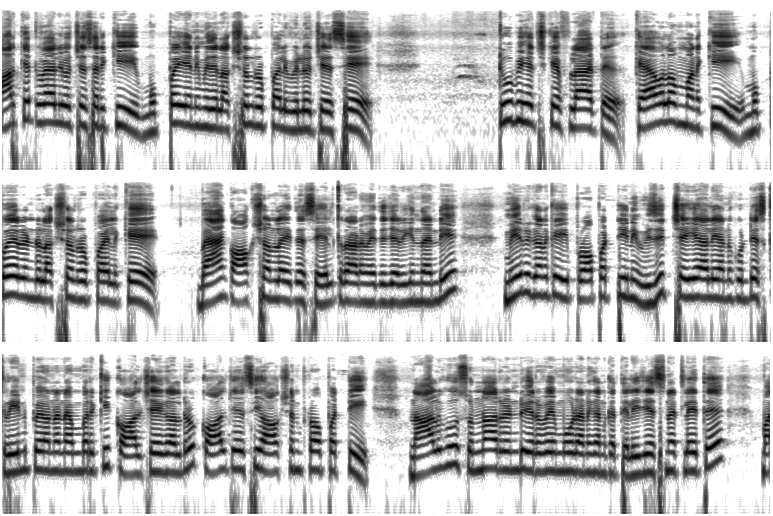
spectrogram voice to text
మార్కెట్ వాల్యూ వచ్చేసరికి ముప్పై ఎనిమిది లక్షల రూపాయలు విలువ చేసే టూ బిహెచ్కే ఫ్లాట్ కేవలం మనకి ముప్పై రెండు లక్షల రూపాయలకే బ్యాంక్ ఆప్షన్లో అయితే సేల్కి రావడం అయితే జరిగిందండి. మీరు కనుక ఈ ప్రాపర్టీని విజిట్ చేయాలి అనుకుంటే స్క్రీన్పై ఉన్న నెంబర్కి కాల్ చేయగలరు. కాల్ చేసి ఆప్షన్ ప్రాపర్టీ నాలుగు సున్నా రెండు ఇరవై మూడు అని కనుక తెలియజేసినట్లయితే మా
